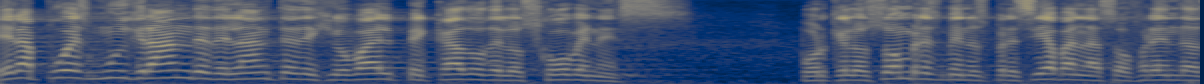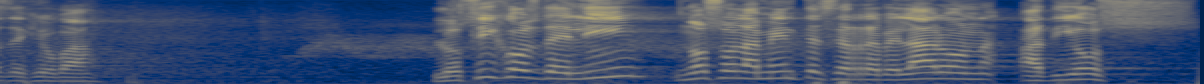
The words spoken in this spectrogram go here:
Era pues muy grande delante de Jehová el pecado de los jóvenes, porque los hombres menospreciaban las ofrendas de Jehová. Los hijos de Elí no solamente se rebelaron a Dios,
